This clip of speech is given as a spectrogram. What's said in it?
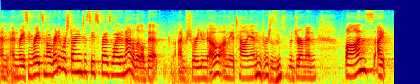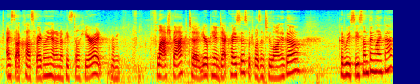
and, and raising rates. And already we're starting to see spreads widen out a little bit. I'm sure you know on the Italian versus the German bonds. I, I saw Klaus Regling. I don't know if he's still here. I rem- flash back to European debt crisis, which wasn't too long ago. Could we see something like that?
